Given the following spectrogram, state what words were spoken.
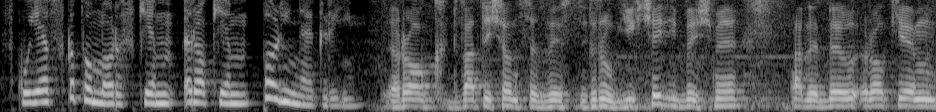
w Kujawsko-Pomorskiem rokiem Polinegri. Rok 2022 chcielibyśmy, aby był rokiem,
